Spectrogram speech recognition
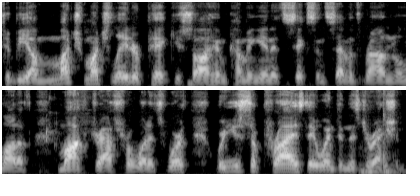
to be a much, much later pick. You saw him coming in at sixth and seventh round in a lot of mock drafts for what it's worth. Were you surprised they went in this direction?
